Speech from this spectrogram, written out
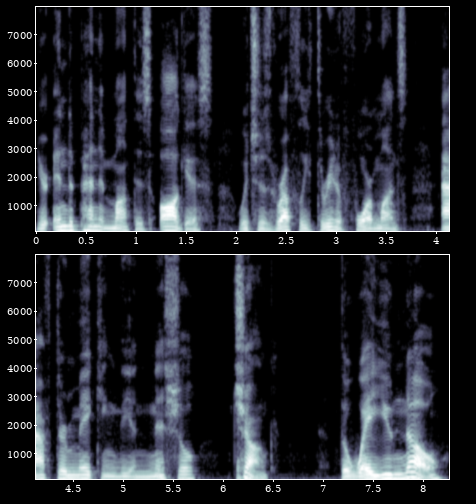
your independent month is August which is roughly three to four months after making the initial chunk, the way you know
